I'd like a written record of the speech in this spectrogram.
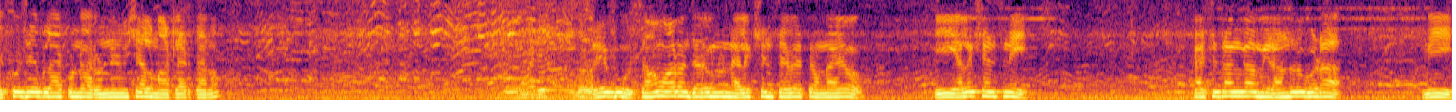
ఎక్కువసేపు లేకుండా రెండు నిమిషాలు మాట్లాడతాను. రేపు సోమవారం జరగనున్న ఎలక్షన్స్ ఏవైతే ఉన్నాయో ఈ ఎలక్షన్స్ని ఖచ్చితంగా మీరందరూ కూడా మీ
